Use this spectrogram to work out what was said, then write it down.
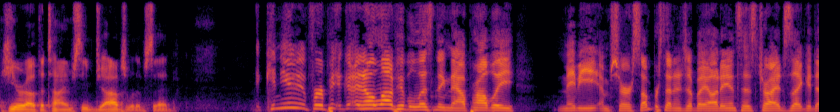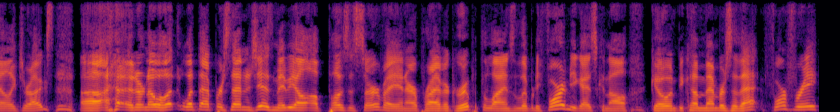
hero at the time, Steve Jobs, would have said. Can you, for I know a lot of people listening now probably maybe I'm sure some percentage of my audience has tried psychedelic drugs. Uh, I don't know what, what that percentage is. Maybe I'll, I'll, post a survey in our private group at the Lions of Liberty Forum. You guys can all go and become members of that for free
